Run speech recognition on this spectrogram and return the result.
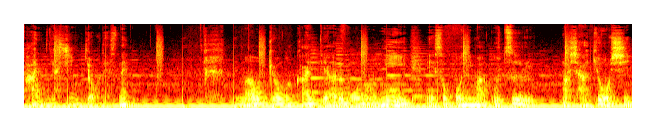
般若心経ですね。でまあ、お経が書いてあるものにえそこにまあ写る、まあ、写経紙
